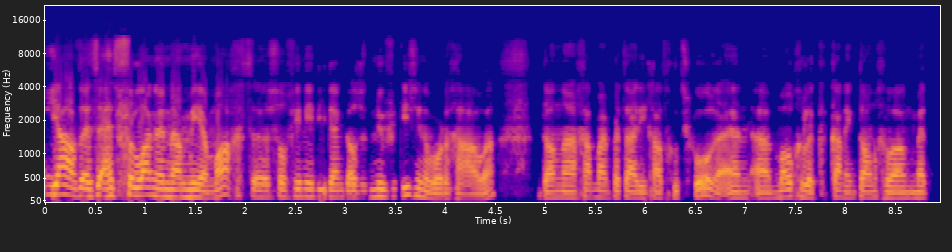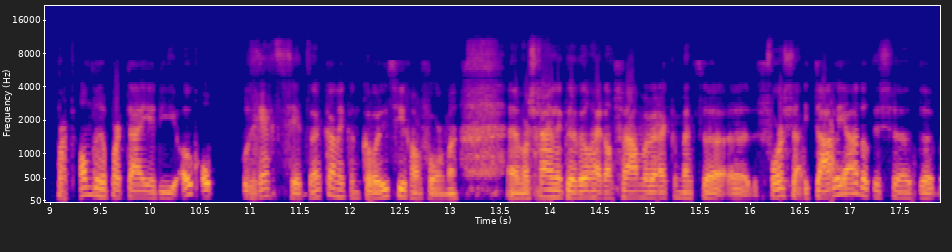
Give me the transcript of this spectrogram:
Ja, het, verlangen naar meer macht. Uh, Salvini die denkt als het nu verkiezingen worden gehouden, dan uh, gaat mijn partij die gaat goed scoren. En uh, mogelijk kan ik dan gewoon met part andere partijen die ook op rechts zitten, kan ik een coalitie gaan vormen. En waarschijnlijk wil hij dan samenwerken met uh, Forza Italia. Dat is de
